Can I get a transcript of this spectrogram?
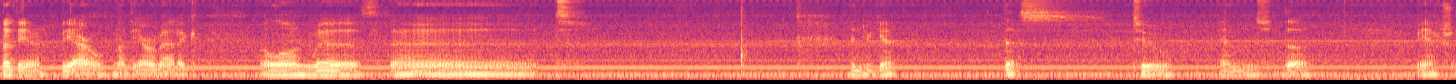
not the the aryl not the aromatic along with that. And you get this to end the reaction.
